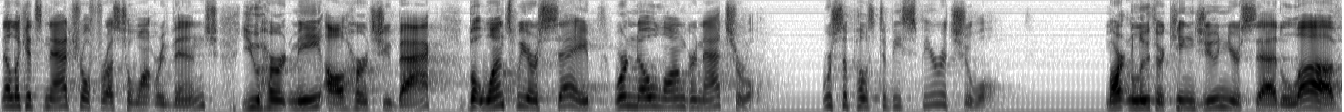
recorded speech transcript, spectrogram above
Now, look, it's natural for us to want revenge. You hurt me, I'll hurt you back. But once we are saved, we're no longer natural. We're supposed to be spiritual. Martin Luther King Jr. said, Love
